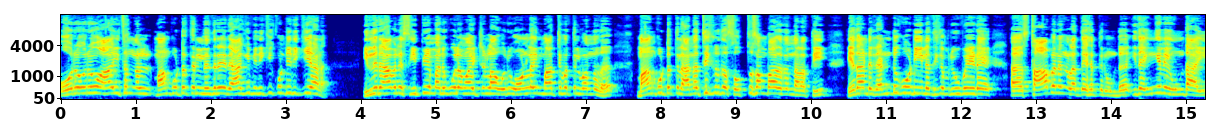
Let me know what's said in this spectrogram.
ഓരോരോ ആയുധങ്ങൾ മാങ്കൂട്ടത്തിനെതിരെ രാഗി മിനുക്കിക്കൊണ്ടിരിക്കുകയാണ് ഇന്ന് രാവിലെ സി പി എം അനുകൂലമായിട്ടുള്ള ഒരു ഓൺലൈൻ മാധ്യമത്തിൽ വന്നത് മാങ്കൂട്ടത്തിൽ അനധികൃത സ്വത്ത് സമ്പാദനം നടത്തി ഏതാണ്ട് രണ്ട് കോടിയിലധികം രൂപയുടെ സ്ഥാപനങ്ങൾ അദ്ദേഹത്തിനുണ്ട്. ഇതെങ്ങനെ ഉണ്ടായി?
